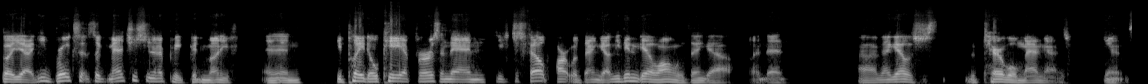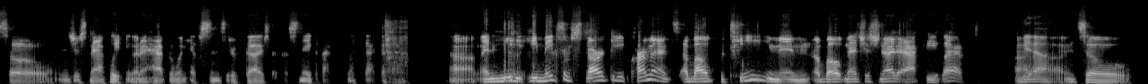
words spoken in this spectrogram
but yeah, he broke. it. It's like Manchester United paid good money, and then he played okay at first, and then he just fell apart with Wenger. He didn't get along with Wenger, and then uh, was just a terrible man. So it's just naturally going to happen when you have sensitive guys like a snake like that guy. Um, and he he makes some snarky comments about the team and about Manchester United after he left. Uh, Yeah. and so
